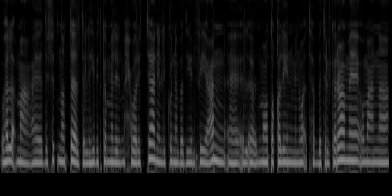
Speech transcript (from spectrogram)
وهلأ مع ضيفتنا الثالثة اللي هي بتكمل المحور الثاني اللي كنا بادين فيه عن آه، المعتقلين من وقت هبة الكرامة ومعنا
